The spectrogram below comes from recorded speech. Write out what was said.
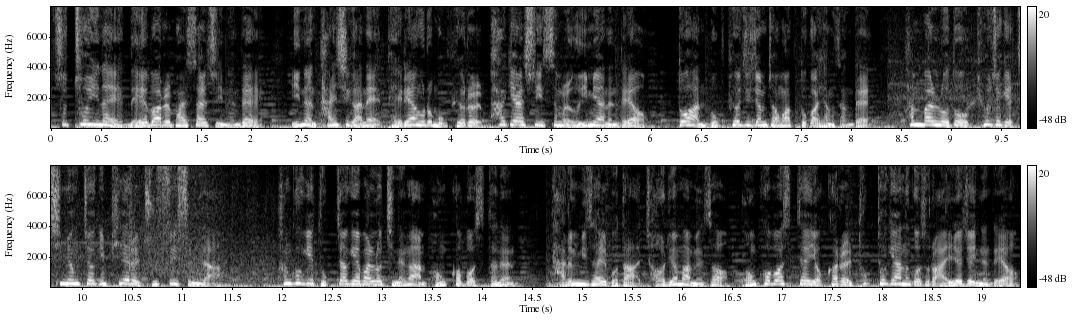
수초 이내에 4발을 발사할 수 있는데 이는 단시간에 대량으로 목표를 파괴할 수 있음을 의미하는데요. 또한 목표 지점 정확도가 향상돼 한 발로도 표적에 치명적인 피해를 줄 수 있습니다. 한국이 독자 개발로 진행한 벙커버스터는 다른 미사일보다 저렴하면서 벙커버스터의 역할을 톡톡히 하는 것으로 알려져 있는데요.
